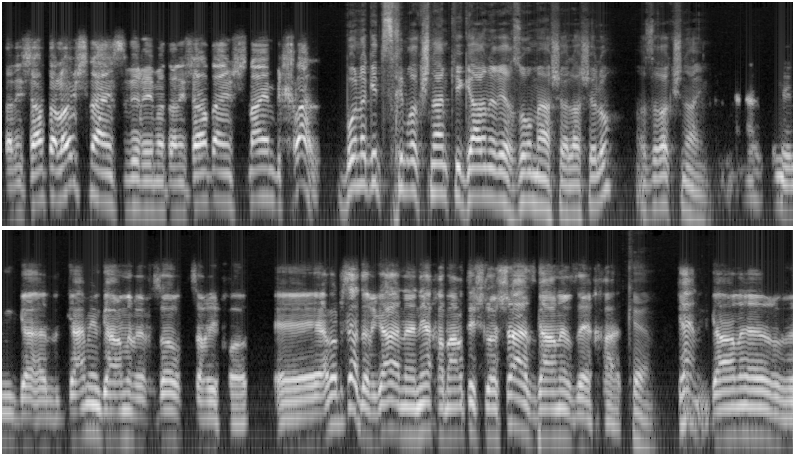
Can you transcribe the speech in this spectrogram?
אתה נשארת לא עם שניים סבירים, אתה נשארת עם שניים בכלל. בוא נגיד צריכים רק שניים כי גרנר יחזור מהשאלה שלו, אז זה רק שניים. גם אם גרנר יחזור צריך עוד. אה, אבל בסדר, נניח אמרתי שלושה, אז גרנר זה אחד. כן. כן, גרנר ו...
